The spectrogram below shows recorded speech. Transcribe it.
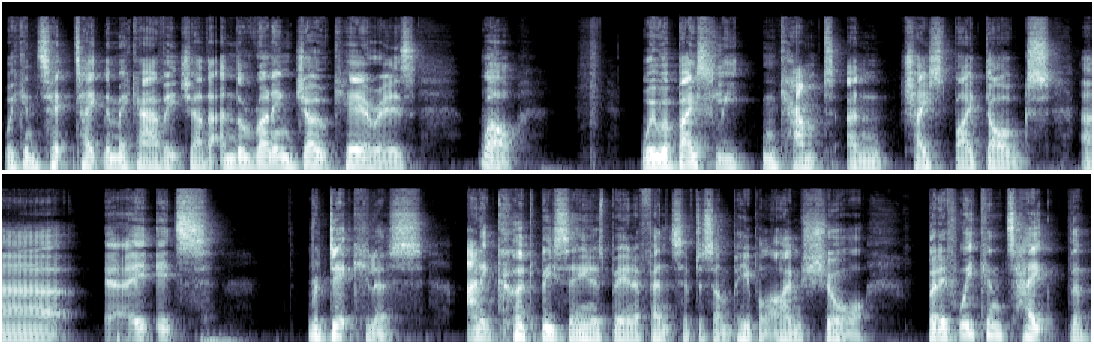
We can take the mick out of each other. And the running joke here is, well, we were basically encamped and chased by dogs. Uh, it, it's ridiculous. And it could be seen as being offensive to some people, I'm sure. But if we can take the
